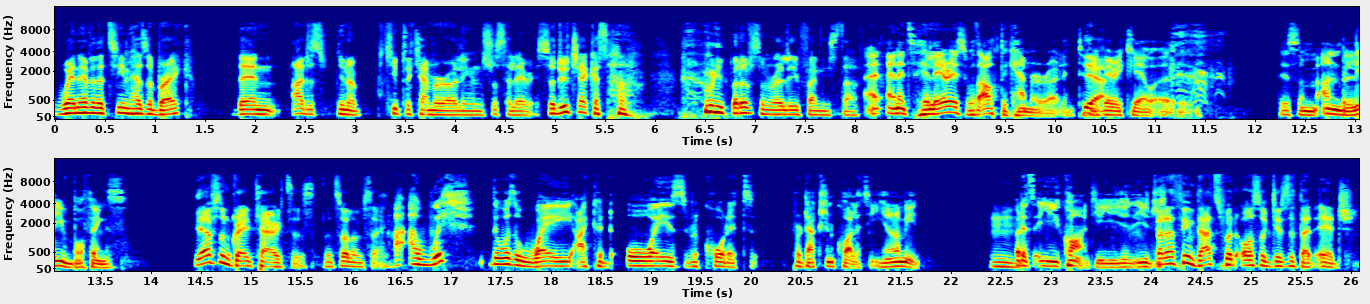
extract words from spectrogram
whenever the team has a break, then I just, you know, keep the camera rolling and it's just hilarious. So do check us out. we put up some really funny stuff. And, and it's hilarious without the camera rolling, to Yeah. be very clear. Uh, There's some unbelievable things. We have some great characters. That's all I'm saying. I, I wish there was a way I could always record it production quality. You know what I mean? Mm. But it's, you can't. You, you, you just, But I think that's what also gives it that edge.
